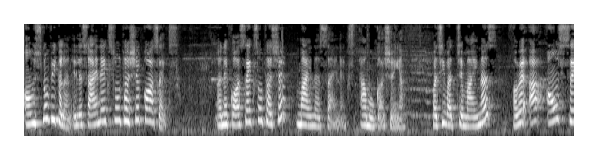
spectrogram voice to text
અંશનું વિકલન એટલે સાઇન એક્સનું થશે કોસ એક્સ અને કોસ એક્સનું થશે માઇનસ સાઇન એક્સ આ મૂકાશે અહીંયા. પછી વચ્ચે માઇનસ હવે આ અંશ છે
